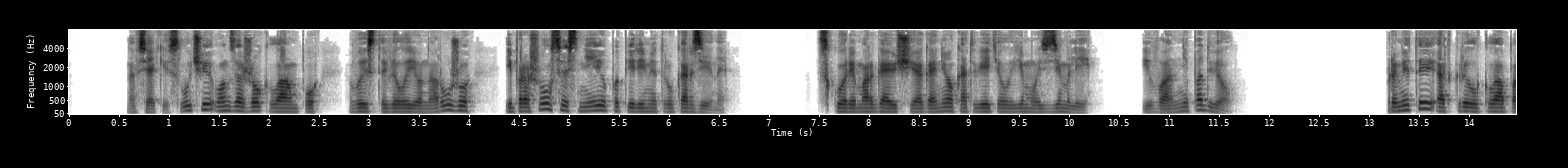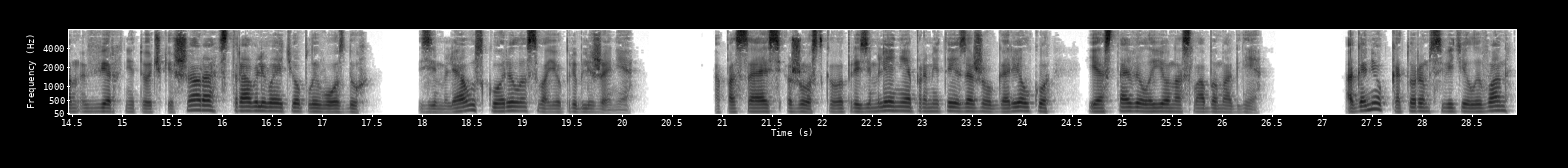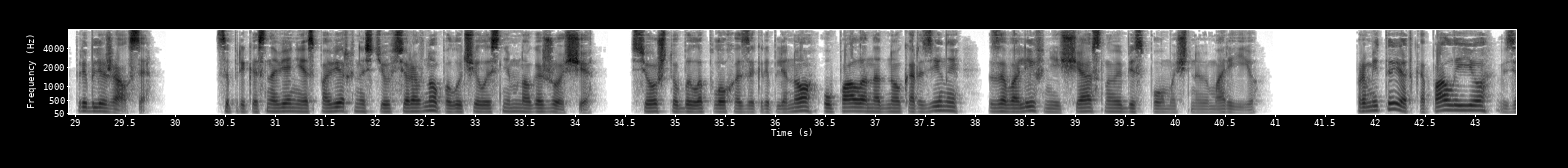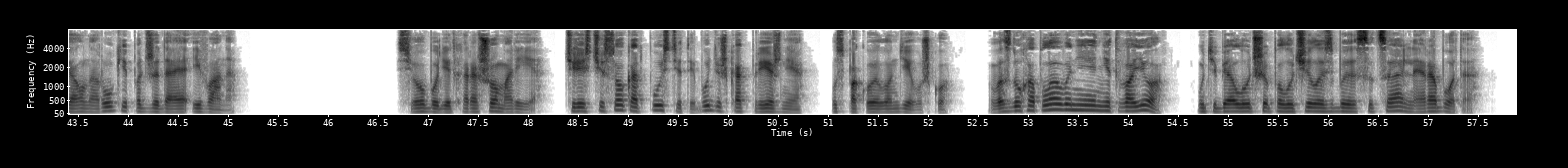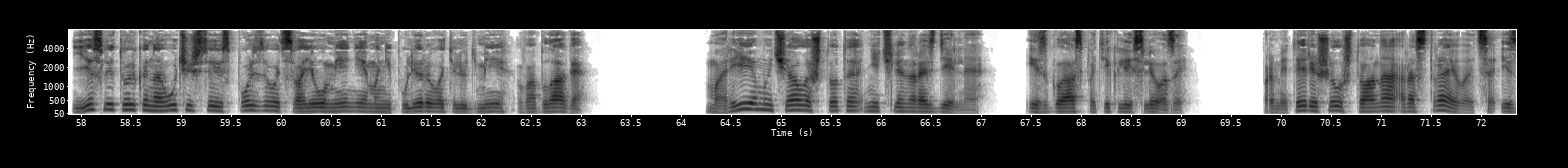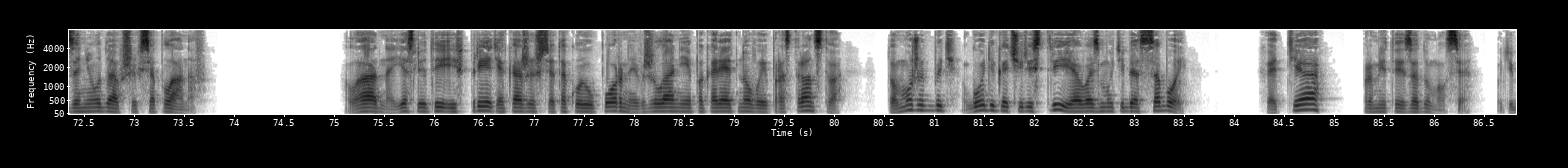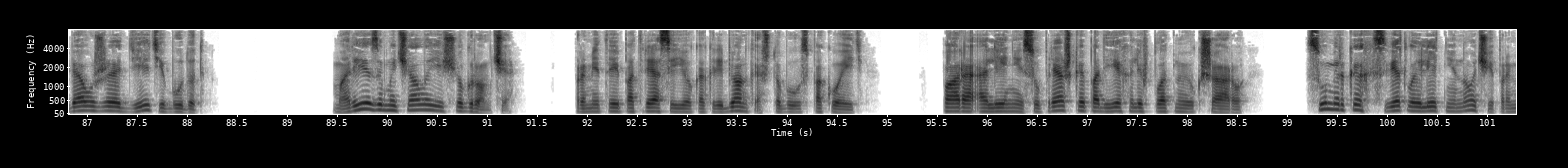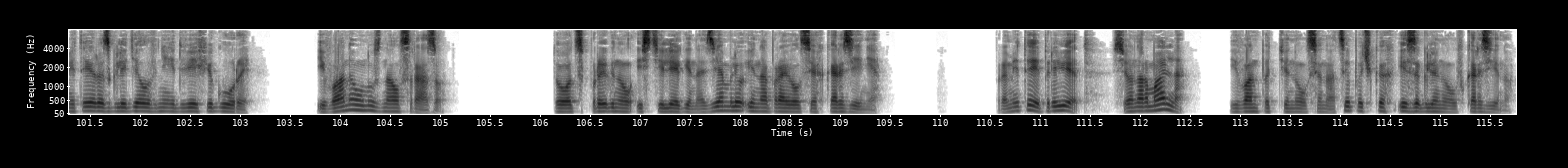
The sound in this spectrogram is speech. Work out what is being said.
На всякий случай он зажег лампу, выставил ее наружу и прошелся с нею по периметру корзины. Вскоре моргающий огонек ответил ему с земли. Иван не подвел. Прометей открыл клапан в верхней точке шара, стравливая теплый воздух. Земля ускорила свое приближение. Опасаясь жесткого приземления, Прометей зажег горелку и оставил ее на слабом огне. Огонек, которым светил Иван, приближался. Соприкосновение с поверхностью все равно получилось немного жестче. Все, что было плохо закреплено, упало на дно корзины, завалив несчастную беспомощную Марию. Прометей откопал ее, взял на руки, поджидая Ивана. «Все будет хорошо, Мария. Через часок отпустит, и будешь как прежняя», – успокоил он девушку. «Воздухоплавание не твое. У тебя лучше получилась бы социальная работа. Если только научишься использовать свое умение манипулировать людьми во благо». Мария мычала что-то нечленораздельное. Из глаз потекли слезы. Прометей решил, что она расстраивается из-за неудавшихся планов. «Ладно, если ты и впредь окажешься такой упорной в желании покорять новые пространства, то, может быть, годика через три я возьму тебя с собой. Хотя...» – Прометей задумался. «У тебя уже дети будут». Мария замычала еще громче. Прометей потряс ее, как ребенка, чтобы успокоить. Пара оленей с упряжкой подъехали вплотную к шару. В сумерках светлой летней ночи Прометей разглядел в ней две фигуры. Ивана он узнал сразу. Тот спрыгнул из телеги на землю и направился к корзине. «Прометей, привет. Все нормально?» Иван подтянулся на цыпочках и заглянул в корзину.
